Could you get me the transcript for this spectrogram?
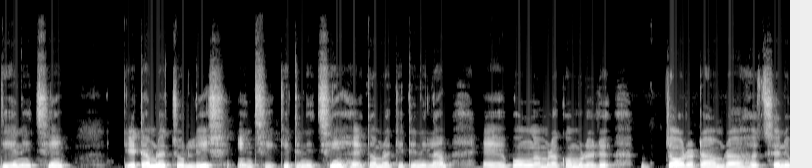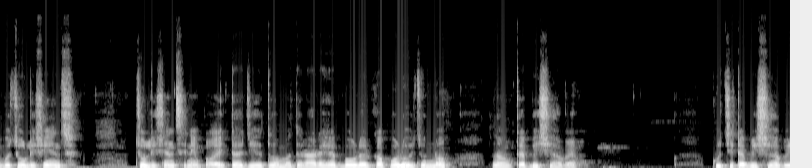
দিয়ে নিচ্ছি। এটা আমরা চল্লিশ ইঞ্চি কেটে নিচ্ছি, এই তো আমরা কেটে নিলাম। এবং আমরা কোমরের চওড়াটা আমরা হচ্ছে নেব চল্লিশ ইঞ্চ চল্লিশ ইঞ্চি নেব। এটা যেহেতু আমাদের আড়াই হাত বড়ের কাপড়, ওই জন্য লংটা বেশি হবে। কুচিটা বেশি হবে।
